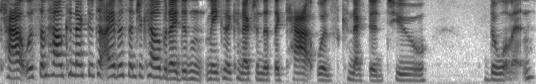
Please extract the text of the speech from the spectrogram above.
cat was somehow connected to Ibis and Jacquel, but I didn't make the connection that the cat was connected to the woman.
